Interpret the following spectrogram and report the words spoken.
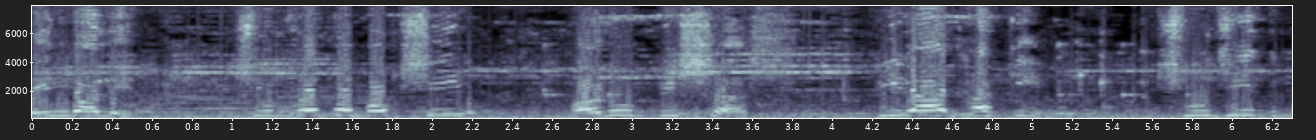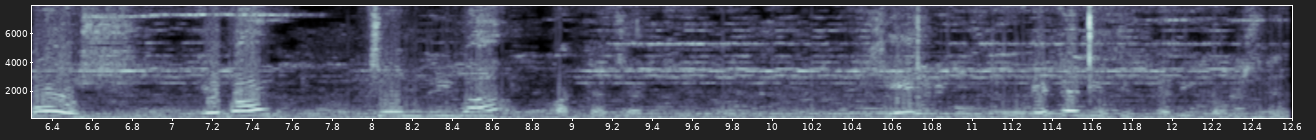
বেঙ্গলের সুব্রত বক্সি, অরূপ বিশ্বাস, ফিরাদ হাকিম, সুজিত বোস এবং চন্দ্রিমা ভট্টাচার্য। এটা ডিসিপ্লিনারি কমিশন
